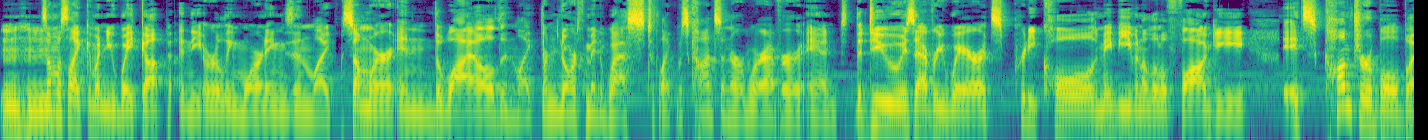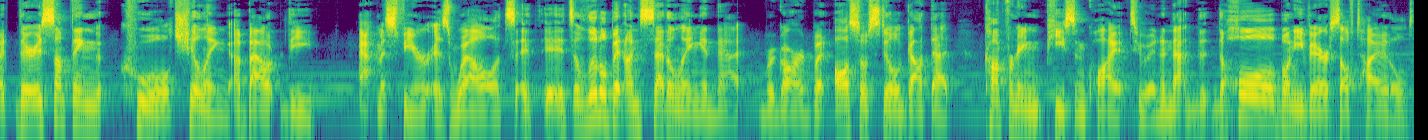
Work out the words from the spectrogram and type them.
Mm-hmm. It's almost like when you wake up in the early mornings and like somewhere in the wild and like the North Midwest, like Wisconsin or wherever, and the dew is everywhere. It's pretty cold, maybe even a little foggy. It's comfortable, but there is something cool, chilling about the atmosphere as well. It's it, it's a little bit unsettling in that regard, but also still got that comforting peace and quiet to it. And that the, the whole Bon Iver self-titled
